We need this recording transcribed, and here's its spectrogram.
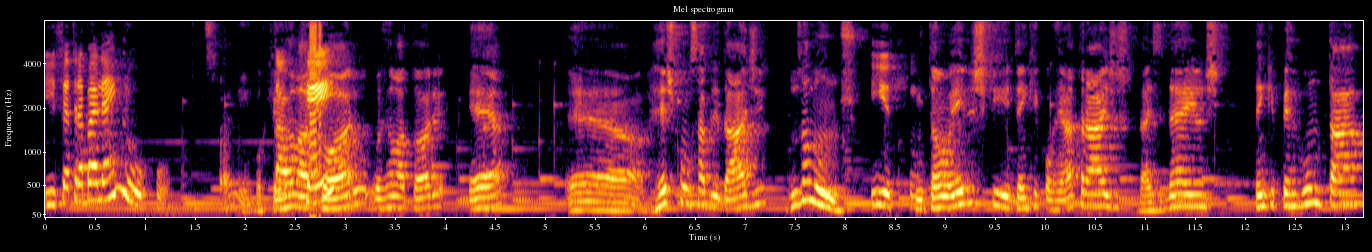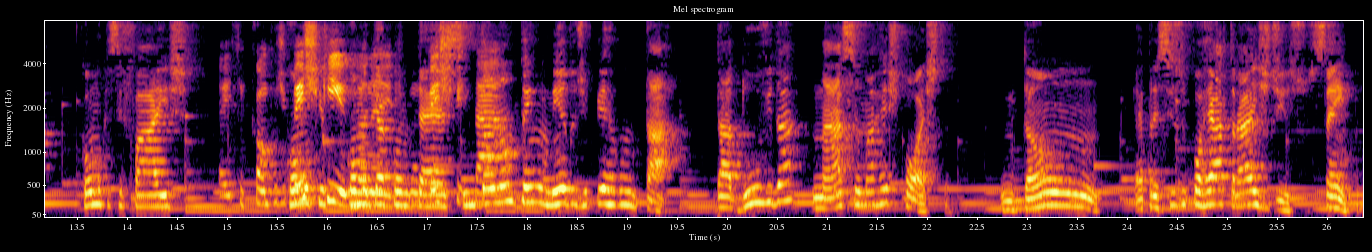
Isso é trabalhar em grupo. Isso aí. Porque Tá o relatório, o relatório é, é responsabilidade dos alunos. Isso. Então eles que têm que correr atrás das ideias, têm que perguntar como que se faz, É esse campo de como pesquisa, que, como né? que acontece. Então não tenham medo de perguntar. Da dúvida nasce uma resposta. Então é preciso correr atrás disso sempre.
